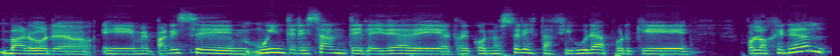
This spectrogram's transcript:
Bárbara, eh, me parece muy interesante la idea de reconocer esta figura porque por lo general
